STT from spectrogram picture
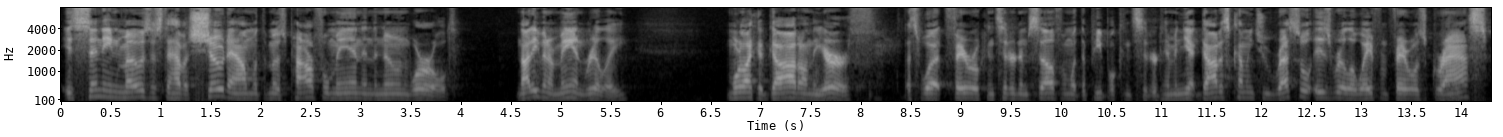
is sending Moses to have a showdown with the most powerful man in the known world. Not even a man, really. More like a God on the earth. That's what Pharaoh considered himself and what the people considered him. And yet, God is coming to wrestle Israel away from Pharaoh's grasp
